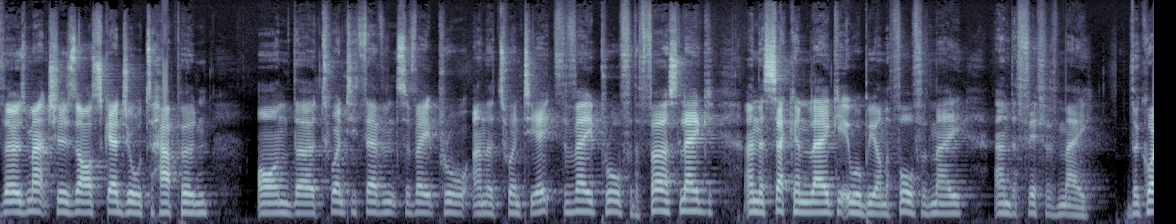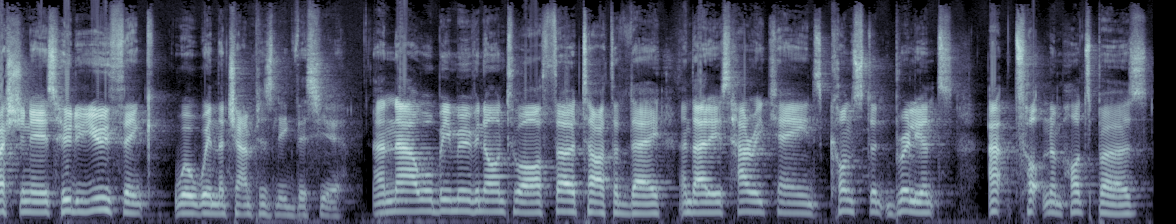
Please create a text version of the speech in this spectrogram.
Those matches are scheduled to happen on the 27th of April and the 28th of April for the first leg, and the second leg it will be on the 4th of May and the 5th of May. The question is who do you think will win the Champions League this year? And now we'll be moving on to our third title of the day, and that is Harry Kane's constant brilliance at Tottenham Hotspurs.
